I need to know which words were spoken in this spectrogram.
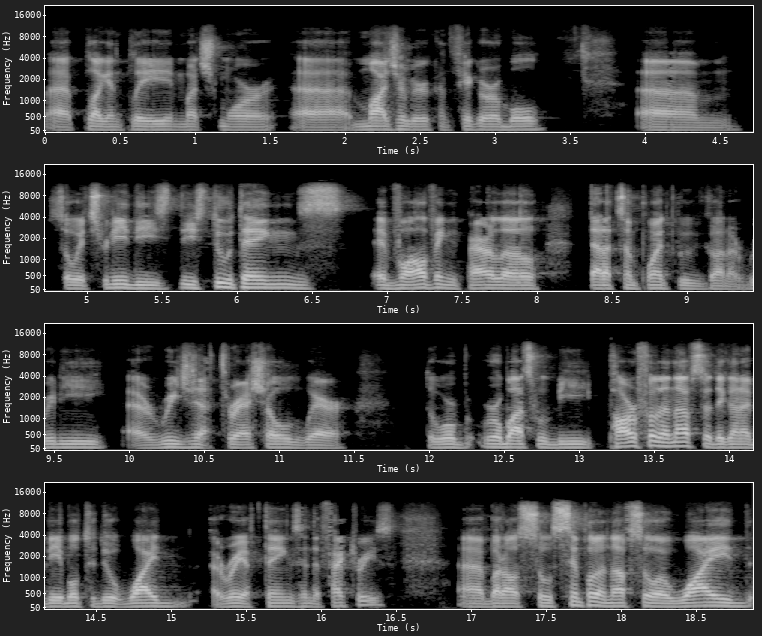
uh, plug and play, much more uh, modular, configurable. Um, so it's really these these two things evolving in parallel that at some point we're gonna really uh, reach that threshold where the robots will be powerful enough so they're going to be able to do a wide array of things in the factories uh, but also simple enough so a wide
